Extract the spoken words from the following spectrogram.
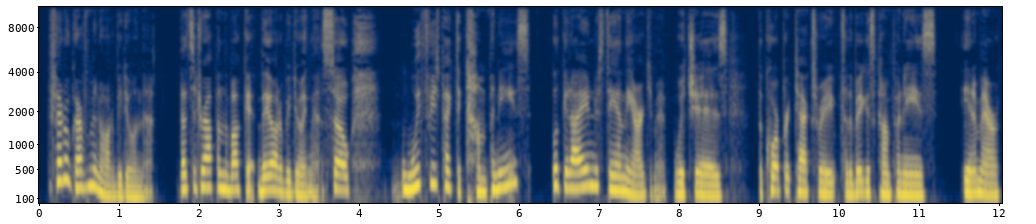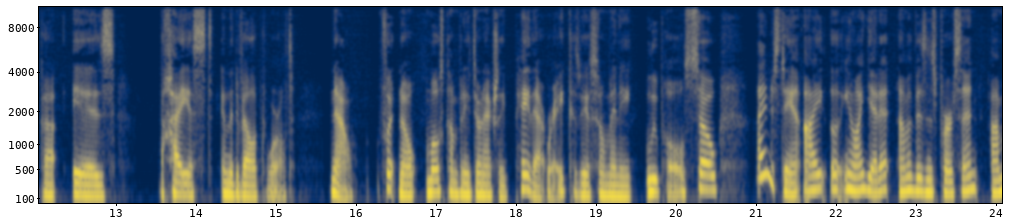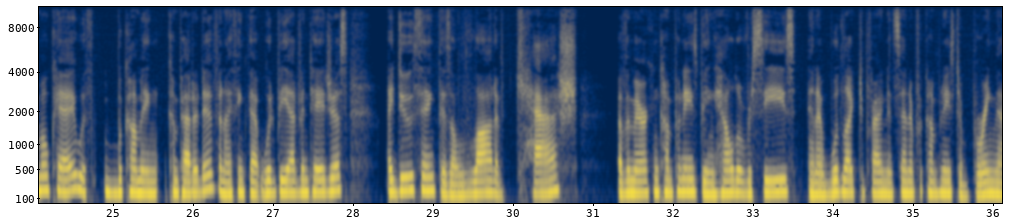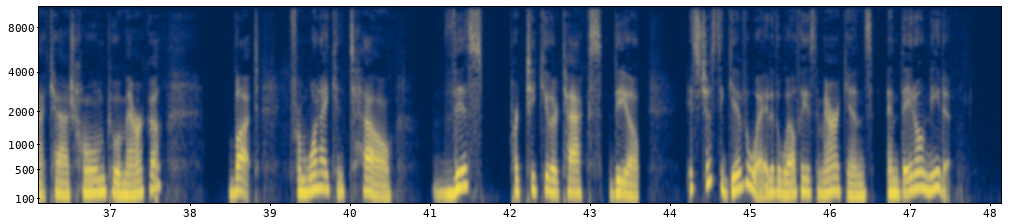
The federal government ought to be doing that. That's a drop in the bucket. They ought to be doing that. So, with respect to companies, look at I understand the argument, which is the corporate tax rate for the biggest companies in America is the highest in the developed world. Now, footnote, most companies don't actually pay that rate because we have so many loopholes. So I understand. I, uh, you know, I get it. I'm a business person. I'm okay with becoming competitive, and I think that would be advantageous. I do think there's a lot of cash of American companies being held overseas, and I would like to provide an incentive for companies to bring that cash home to America. But from what I can tell, this particular tax deal, it's just a giveaway to the wealthiest Americans, and they don't need it.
